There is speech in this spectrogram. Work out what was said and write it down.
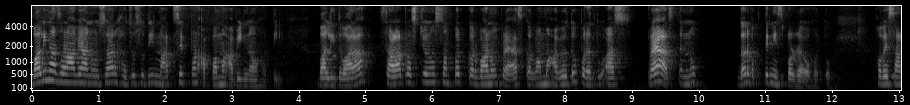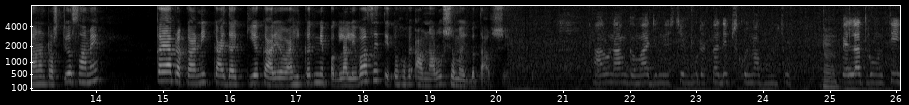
વાલીના જણાવ્યા અનુસાર હજુ સુધી માર્કશીટ પણ આપવામાં આવી ન હતી. વાલી દ્વારા શાળા ટ્રસ્ટીઓનો સંપર્ક કરવાનો પ્રયાસ કરવામાં આવ્યો હતો પરંતુ આ પ્રયાસ તેમનો દર વખતે નિષ્ફળ રહ્યો હતો. હવે શાળાના ટ્રસ્ટીઓ સામે કયા પ્રકારની કાયદાકીય કાર્યવાહી કરીને પગલાં લેવાશે તે તો હવે આવનારો સમય જ બતાવશે. મારું નામ ગમા જિગ્નેશ છે. હું રત્નદીપ સ્કૂલમાં ભણું છું. હમ. પહેલા ધોરણથી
